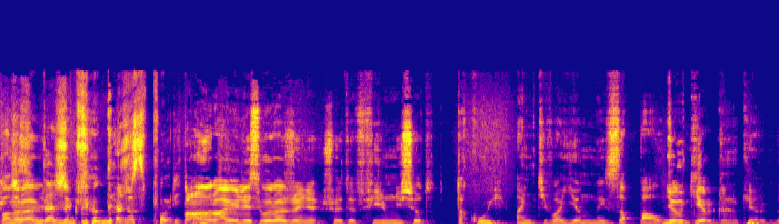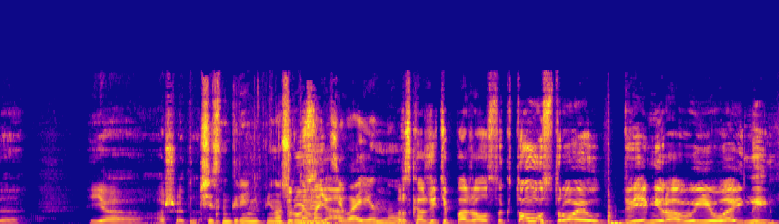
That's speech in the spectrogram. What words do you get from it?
понравились, Даже, даже спорить. понравились выражения, что этот фильм несет такой антивоенный запал. Дюнкерк. Дюнкерк, да. Я аж это. Честно говоря, не поняла, что там Друзья, антивоенного. расскажите, пожалуйста, кто устроил две мировые войны?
